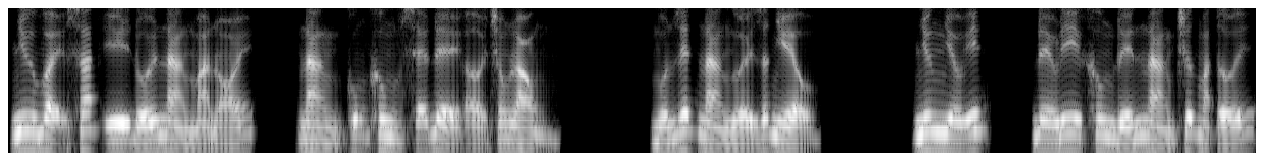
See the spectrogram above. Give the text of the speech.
Như vậy sát ý đối nàng mà nói, nàng cũng không sẽ để ở trong lòng. Muốn giết nàng người rất nhiều. Nhưng nhiều ít, đều đi không đến nàng trước mặt tới.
